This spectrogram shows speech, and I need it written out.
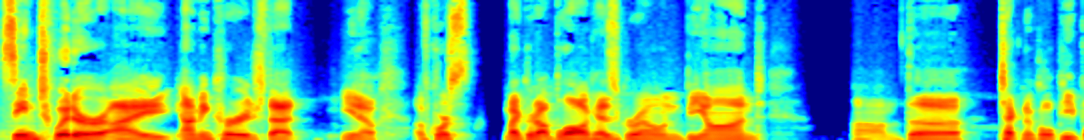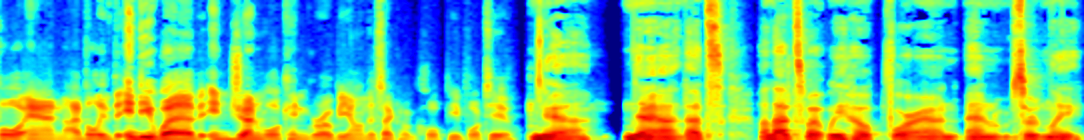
seeing Twitter, I I'm encouraged that you know, of course, Micro.blog has grown beyond um, the technical people, and I believe the indie web in general can grow beyond the technical people too. Yeah, yeah, that's well, that's what we hope for, and and certainly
